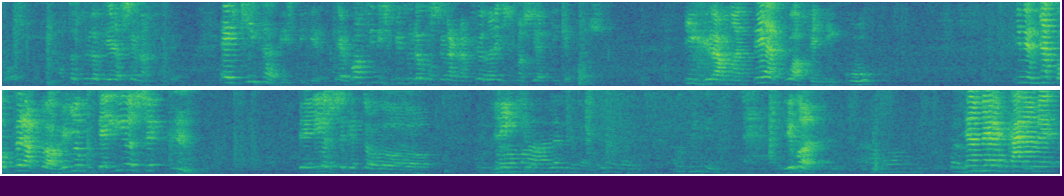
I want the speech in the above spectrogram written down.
κόσμο. Αυτό που λέω και για σένα φίλε. Εκεί θα δεις τι γίνεται. Εγώ αυτή τη στιγμή δουλεύω σε ένα γραφείο, δεν έχει σημασία τι και πώς. Η γραμματέα του αφεντικού είναι μια κοπέλα από το Αγρίνιο που τελείωσε, τελείωσε και το Λύκειο. Λοιπόν, μια μέρα κάναμε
